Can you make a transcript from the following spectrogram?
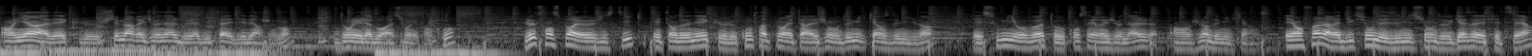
en lien avec le schéma régional de l'habitat et de l'hébergement, dont l'élaboration est en cours. Le transport et la logistique, étant donné que le contrat de plan État-région 2015-2020 est soumis au vote au Conseil régional en juin 2015. Et enfin, la réduction des émissions de gaz à effet de serre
